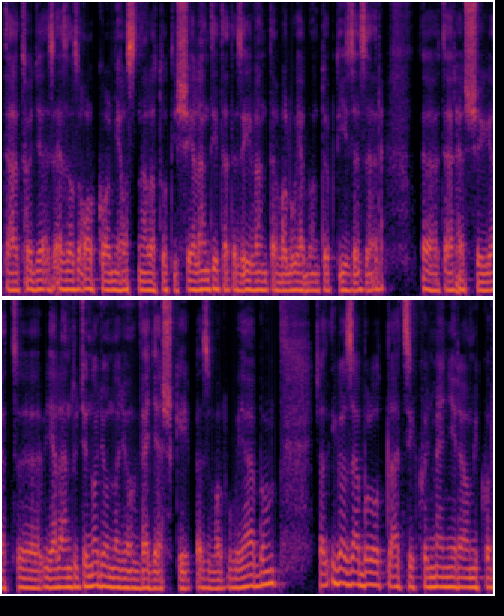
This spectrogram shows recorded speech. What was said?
tehát hogy ez, ez az alkalmi használatot is jelenti, tehát ez évente valójában több tízezer terhességet jelent, úgyhogy nagyon-nagyon vegyes kép ez valójában. És az igazából ott látszik, hogy mennyire, amikor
